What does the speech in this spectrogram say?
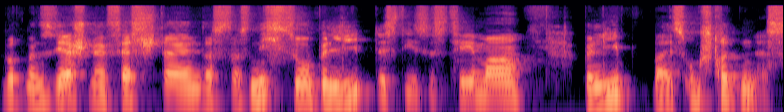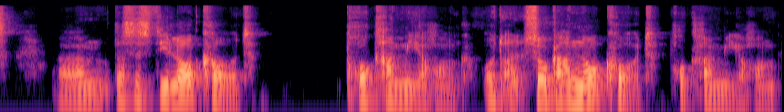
wird man sehr schnell feststellen, dass das nicht so beliebt ist, dieses Thema. Beliebt, weil es umstritten ist. Ähm, das ist die Low-Code. Programmierung oder sogar No-Code-Programmierung.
